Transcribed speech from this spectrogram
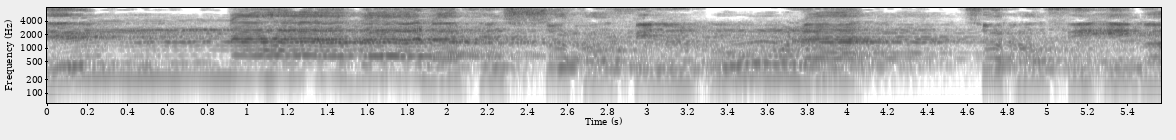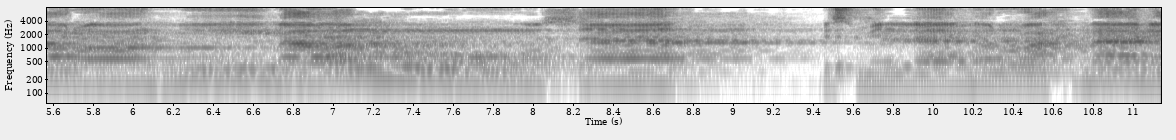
إن هذا لفي الصحف الأولى صحف إبراهيم وموسى. بسم الله الرحمن الرحيم.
